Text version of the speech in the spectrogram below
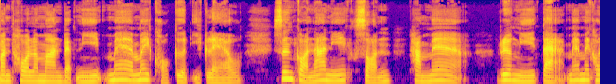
มันทรมานแบบนี้แม่ไม่ขอเกิดอีกแล้ว ซึ่งก่อนหน้านี้สอนทำแม่ เรื่องนี้แต่แม่ไม่เข้า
